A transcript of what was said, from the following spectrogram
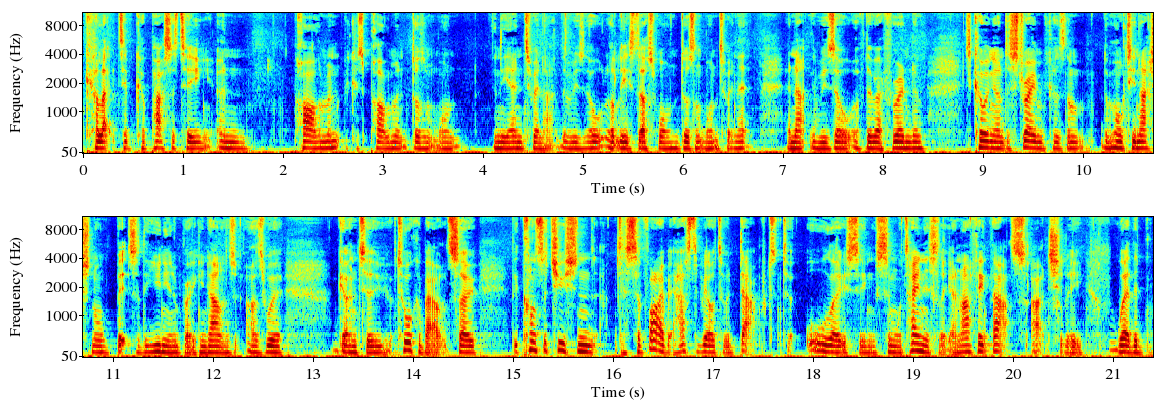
collective capacity and Parliament, because Parliament doesn't want in the end to enact the result. At least us one doesn't want to enact, enact the result of the referendum. It's coming under strain because the, the multinational bits of the union are breaking down, as, as, we're going to talk about. So the constitution, to survive, it has to be able to adapt to all those things simultaneously. And I think that's actually where the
